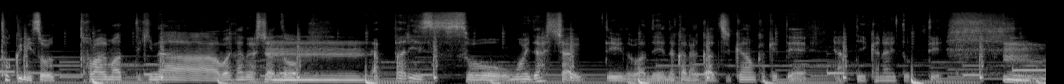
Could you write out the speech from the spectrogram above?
特にそうトラウマ的な分かりがしちゃうと、うんやっぱりそう思い出しちゃうっていうのはねなかなか時間をかけてやっていかないとって。うん。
